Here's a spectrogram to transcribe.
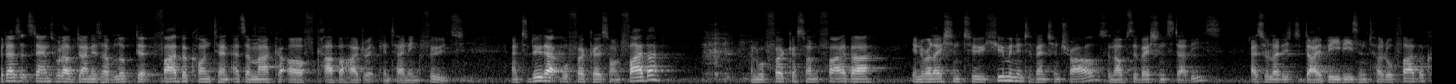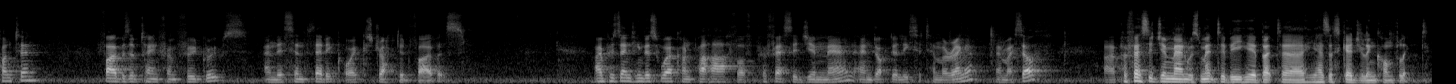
But as it stands, what I've done is I've looked at fiber content as a marker of carbohydrate containing foods. And to do that, we'll focus on fiber, and we'll focus on fiber in relation to human intervention trials and observation studies as related to diabetes and total fiber content, fibers obtained from food groups, and their synthetic or extracted fibers. I'm presenting this work on behalf of Professor Jim Mann and Dr. Lisa Te Morenga and myself. Uh, Professor Jim Mann was meant to be here, but uh, he has a scheduling conflict.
